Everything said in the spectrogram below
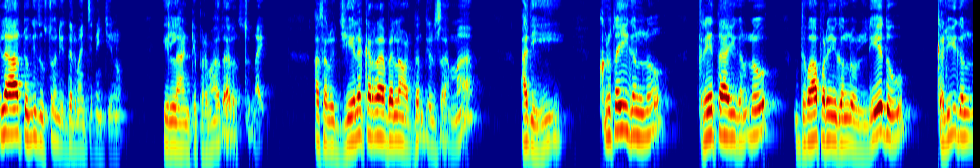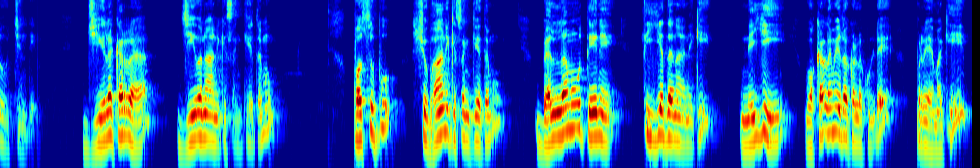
ఇలా తొంగి చూస్తోంది ఇద్దరు మంచి నుంచిను. ఇలాంటి ప్రమాదాలు వస్తున్నాయి. అసలు జీలకర్ర బెల్లం అర్థం తెలుసా అమ్మా? అది కృతయుగంలో త్రేతాయుగంలో ద్వాపరయుగంలో లేదు కలియుగంలో వచ్చింది. జీలకర్ర జీవనానికి సంకేతము పసుపు శుభానికి సంకేతము బెల్లము తేనె తీయదనానికి నెయ్యి ఒకళ్ళ మీద ఒకళ్ళకుండే ప్రేమకి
